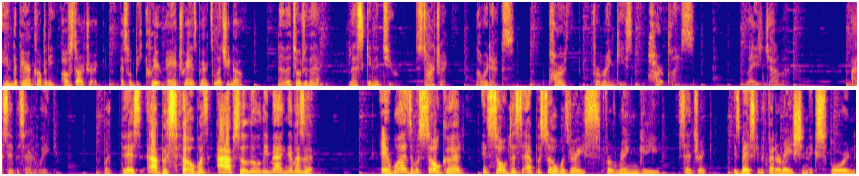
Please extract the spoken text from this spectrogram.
in the parent company of Star Trek. I just want to be clear and transparent to let you know. Now that I told you that, let's get into Star Trek Lower Decks, Parth Ferengi's Heart Place. Ladies and gentlemen, I say this every week, but this episode was absolutely magnificent. It was, it was so good. And so this episode was very Ferengi centric. It's basically the Federation exploring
